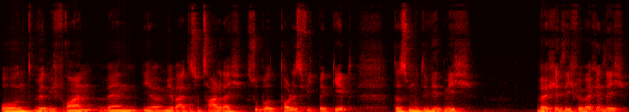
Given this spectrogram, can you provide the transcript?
und würde mich freuen, wenn ihr mir weiter so zahlreich super tolles Feedback gebt. Das motiviert mich wöchentlich für wöchentlich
